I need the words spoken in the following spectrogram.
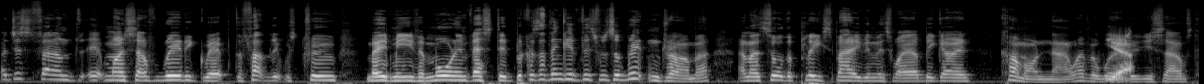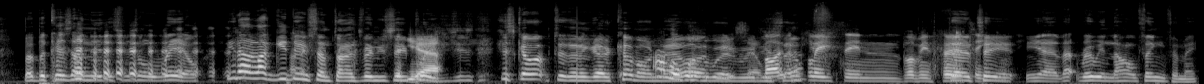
I just found it myself really gripped. The fact that it was true made me even more invested because I think if this was a written drama and I saw the police behaving this way, I'd be going. Come on now, have a word Yeah. with yourselves. But because I knew this was all real, you know, like you do sometimes when you see Yeah. police, you just, just go up to them and go, "Come on Have a now, have word a word with yourself." yourself." Like the police in blooming 13. 13. Yeah, that ruined the whole thing for me.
